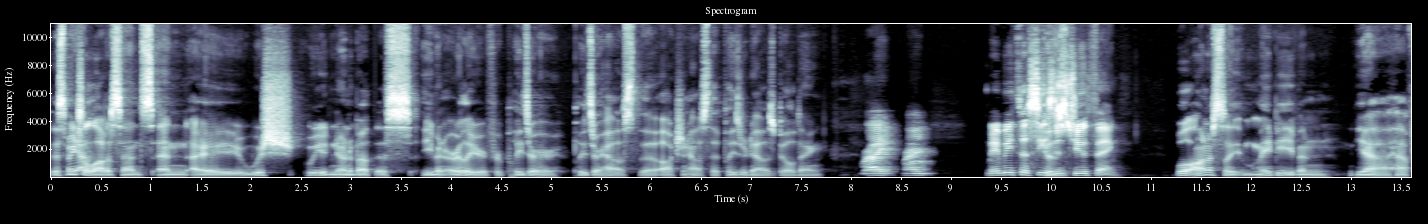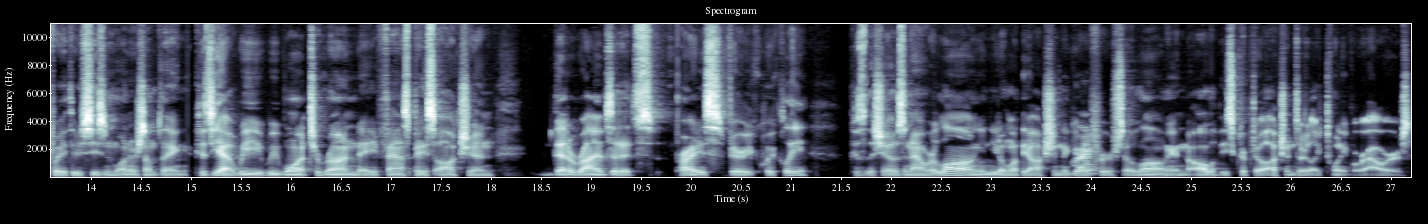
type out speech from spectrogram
This makes Yeah. a lot of sense, and I wish we had known about this even earlier for Pleasr Pleasr House, the auction house that PleasrDAO is building. Right, right. maybe it's a season two thing Well, honestly, maybe even yeah, halfway through season one or something. Because yeah, we we want to run a fast paced auction that arrives at its price very quickly because the show's an hour long, and you don't want the auction to go Right. for so long. And all of these crypto auctions are like twenty four hours.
